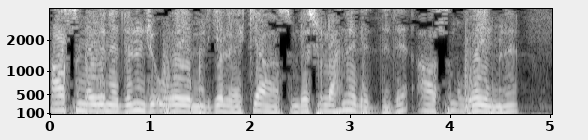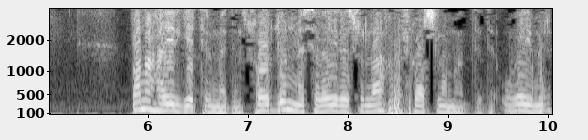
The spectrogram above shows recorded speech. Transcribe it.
Asım evine dönünce Uveymir gelerek ya Asım Resulullah ne dedi dedi. Asım Uveymir'e bana hayır getirmedin. Sorduğun meseleyi Resulullah hoş karşılamadı dedi. Uveymir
